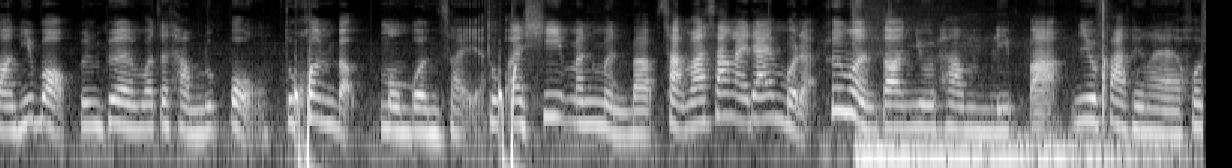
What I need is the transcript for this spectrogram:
ตอนที่บอกเพื่อนๆว่าจะทำลูปโป่ง ทุกคนแบบมองบนใส่อะทุกอาชีพมันเหมือนแบบ สามารถสร้างรายได้หมดอะคือเหมือนตอนอยู่ทำลิปอะยู่ฝากถึงหลายคน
